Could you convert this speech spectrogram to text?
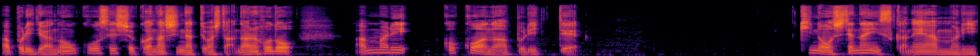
アプリでは濃厚接触はなしになってました。なるほど。あんまりココアのアプリって、機能してないんすかね、あんまり。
